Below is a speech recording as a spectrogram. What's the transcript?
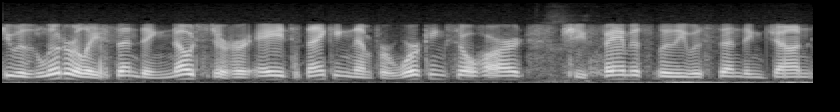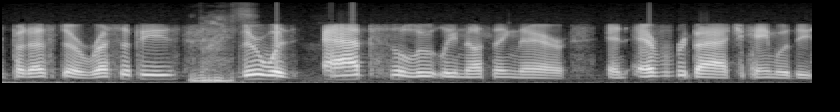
she was literally sending notes to her aides thanking them for working so hard. She famously was sending John Podesta recipes. There was absolutely nothing there. And every batch came with these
